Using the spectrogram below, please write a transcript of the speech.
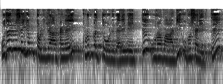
உதவி செய்யும் தொழிலாளர்களை குடும்பத்தோடு வரவேற்று உறவாடி உபசரித்து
